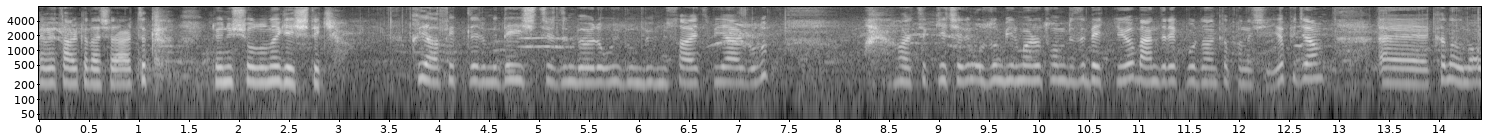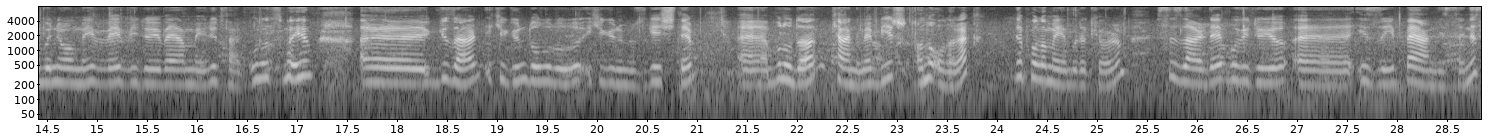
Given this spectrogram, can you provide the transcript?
Evet arkadaşlar artık dönüş yoluna geçtik. Kıyafetlerimi değiştirdim böyle uygun bir müsait bir yer bulup artık geçelim. Uzun bir maraton bizi bekliyor. Ben direkt buradan kapanışı yapacağım. Ee, kanalıma abone olmayı ve videoyu beğenmeyi lütfen unutmayın. Ee, güzel iki gün dolu dolu iki günümüz geçti. Ee, bunu da kendime bir anı olarak depolamaya bırakıyorum. Sizler de bu videoyu e, izleyip beğendiyseniz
